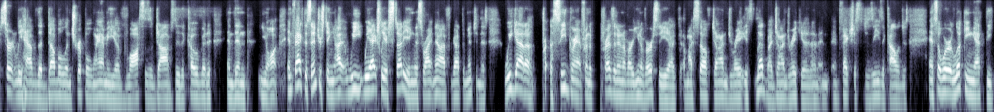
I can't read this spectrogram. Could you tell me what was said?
certainly have the double and triple whammy of losses of jobs due to COVID. And then, you know, in fact, it's interesting. I, we, we actually are studying this right now. I forgot to mention this. We got a, a seed grant from the president of our university, uh, myself, John Drake. It's led by John Drake, an, an infectious disease ecologist. And so we're looking at the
